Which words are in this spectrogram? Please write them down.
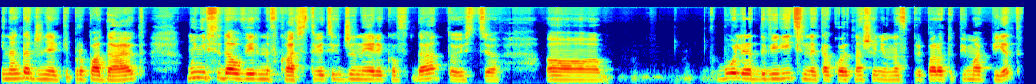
Иногда дженерики пропадают. Мы не всегда уверены в качестве этих дженериков, да, то есть а, более доверительное такое отношение у нас к препарату пимопед.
